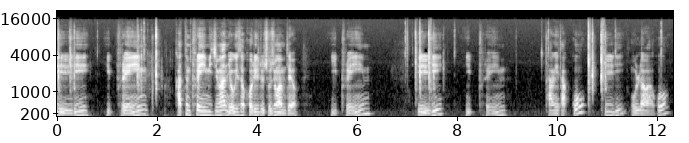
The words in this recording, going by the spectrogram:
1, 2 2프레임. 같은 프레임이지만 여기서 거리를 조정하면 돼요. 2프레임 1, 2 2프레임. 당이 닿고 1, 2 올라가고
